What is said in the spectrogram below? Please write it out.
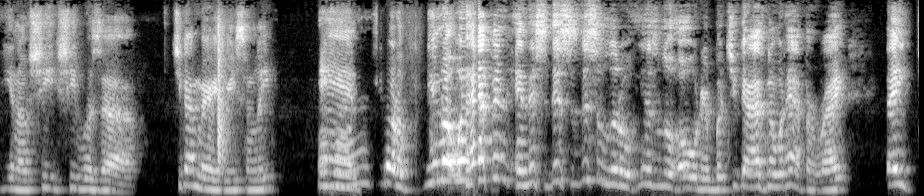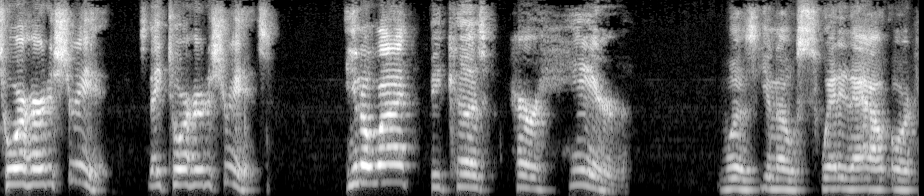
you know, she she was uh she got married recently. And Mhm. you know the, you know what happened? And this this is this is a little this is a little older, but you guys know what happened, right? They tore her to shreds. They tore her to shreds. You know why? Because her hair was, you know, sweated out or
